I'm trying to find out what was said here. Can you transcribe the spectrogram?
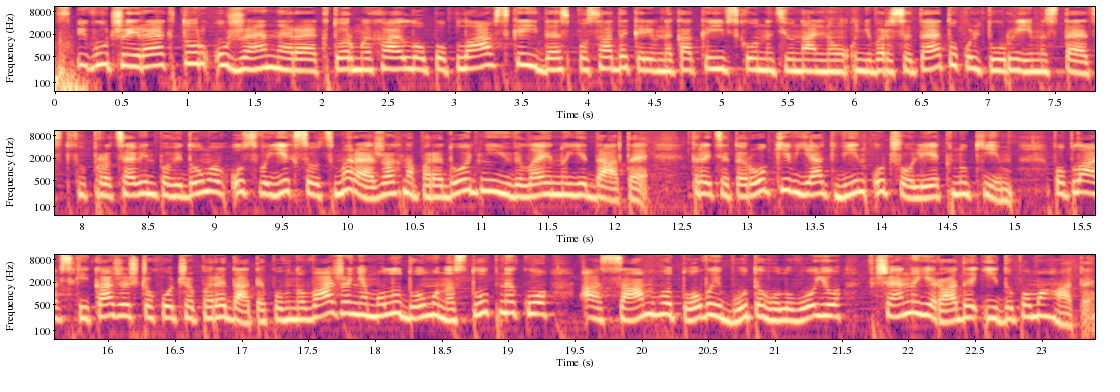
Співучий ректор уже не ректор. Михайло Поплавський йде з посади керівника Київського національного університету культури і мистецтв. Про це він повідомив у своїх соцмережах напередодні ювілейної дати 30 років, як він очолює КНУКІМ. Поплавський каже, що хоче передати повноваження молодому наступнику, а сам готовий бути головою вченої ради і допомагати.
